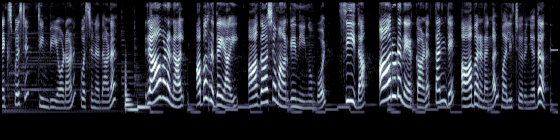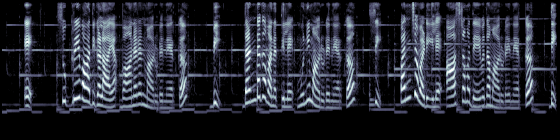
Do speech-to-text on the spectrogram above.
നെക്സ്റ്റ് ക്വസ്റ്റ്യൻ ടീം ബിയോടാണ് ക്വസ്റ്റ്യൻ ഏതാണ്? രാവണനാൽ അപഹൃതയായി ആകാശമാർഗെ നീങ്ങുമ്പോൾ സീത ആരുടെ നേർക്കാണ് തന്റെ ആഭരണങ്ങൾ വലിച്ചെറിഞ്ഞത്? എ. സുഗ്രീവാദികളായ വാനരന്മാരുടെ നേർക്ക്. ബി. ദണ്ഡകവനത്തിലെ മുനിമാരുടെ നേർക്ക്. സി. പഞ്ചവടിയിലെ ആശ്രമ ദേവതമാരുടെ നേർക്ക്. ഡി.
